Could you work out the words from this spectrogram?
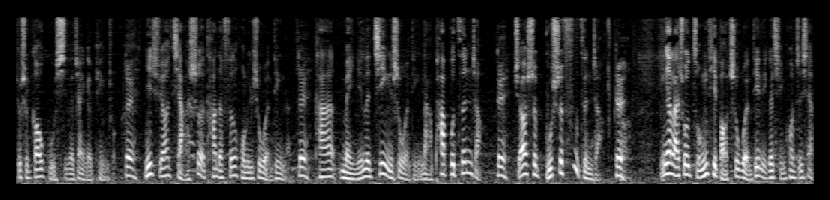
就是高股息的这样一个品种。对，你只要假设它的分红率是稳定的，对，它每年的经营是稳定，哪怕不增长，对，只要是不是负增长，对。应该来说，总体保持稳定的一个情况之下，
